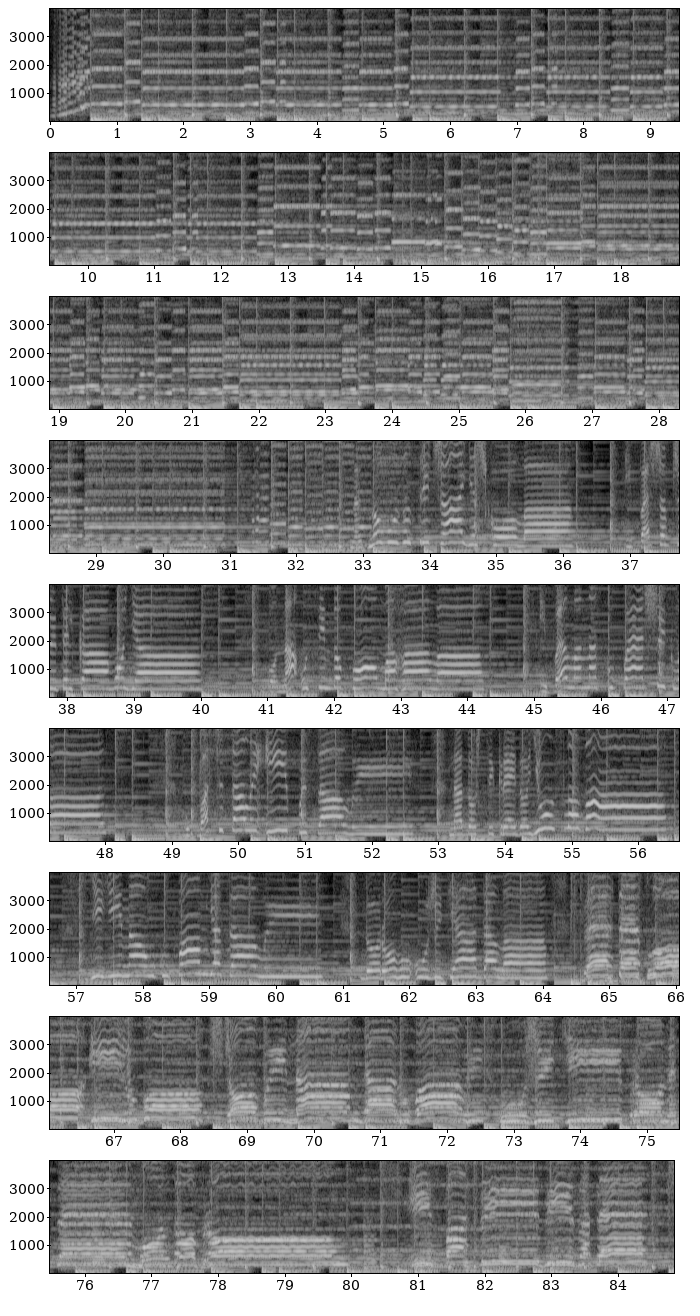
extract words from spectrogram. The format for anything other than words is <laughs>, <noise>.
Bye. <laughs> зустрічає школа, і перша вчителька моя, вона усім допомагала і вела нас у перший клас. Буквар читали і писали на дошці крейдою слова, її науку пам'ятали дорогу у життя дала, все тепло і любов, що ви нам дарували, у житті пронесемо з добром. І спасибі за те,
